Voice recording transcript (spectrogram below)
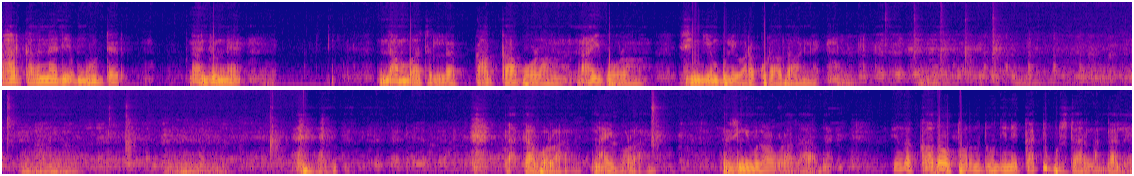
கார் கதனாடி மூட்டார். நான் சொன்னேன் இந்த அம்பாசரில் காக்கா போகலாம் நாய் போகலாம் சிங்கம் புலி வரக்கூடாதான்னு. காக்கா போகலாம் நாய் போகலாம் சிங்கம் புலி வரக்கூடாதா அப்படின்னு எங்கள் கதவை திறந்துட்டு வந்து என்னை கட்டி பிடிச்சிட்டாருங்க அந்த ஆளு.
